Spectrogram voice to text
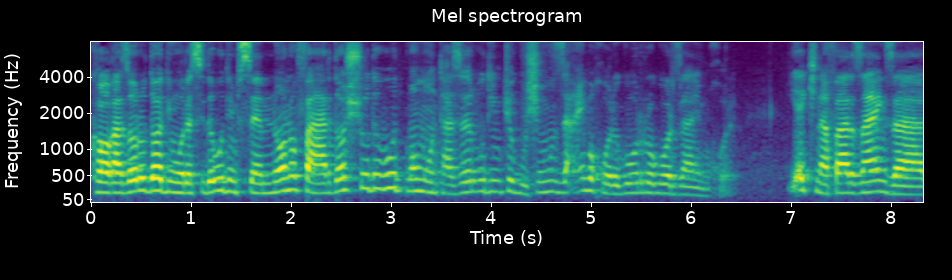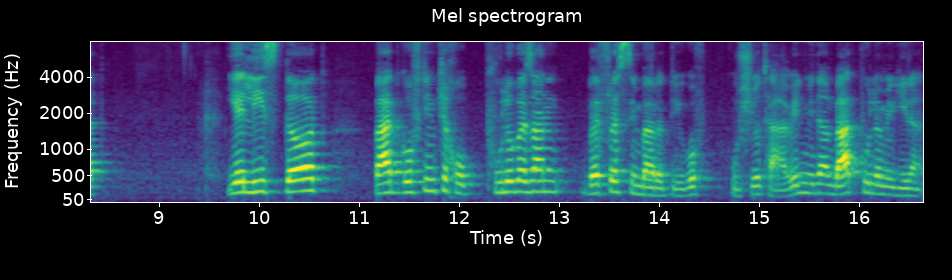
کاغذا رو دادیم و رسیده بودیم سمنان و فرداش شده بود. ما منتظر بودیم که گوشیمون زنگ بخوره گر رو گر زنگ بخوره یک نفر زنگ زد یه لیست داد بعد گفتیم که خب پولو بزن بفرستیم برات دیگه. گفت گوشی رو تحویل میدن بعد پولو می‌گیرن.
